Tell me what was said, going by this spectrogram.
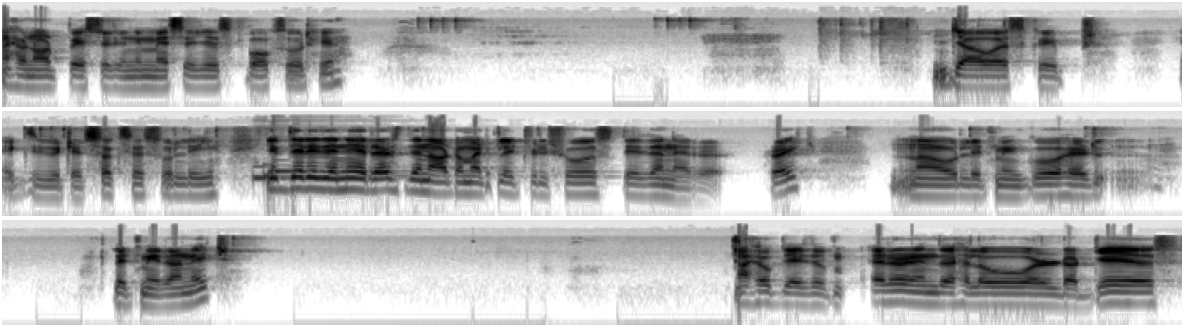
I have not pasted any messages box over here. JavaScript executed successfully. If there is any errors, then automatically it will show there is an error, right? Now let me go ahead, let me run it. I hope there is an error in the hello world.js,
